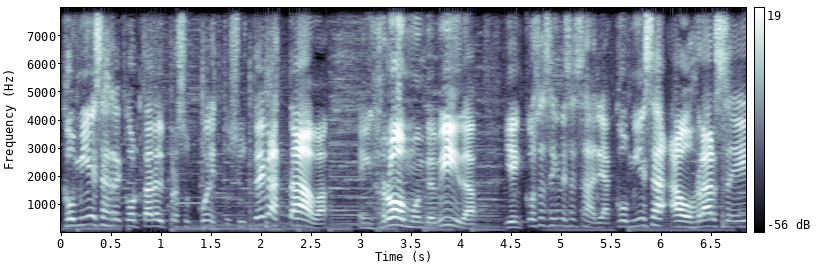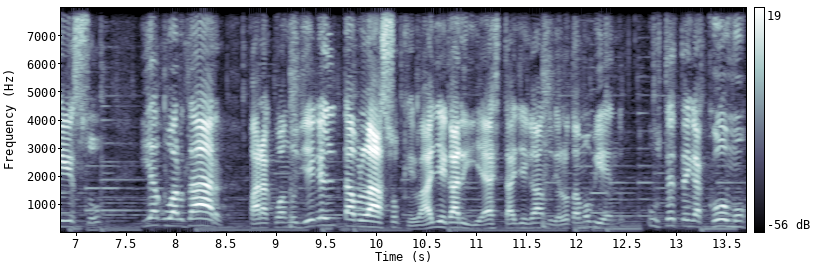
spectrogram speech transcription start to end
comience a recortar el presupuesto. Si usted gastaba en romo, en bebida, y en cosas innecesarias, comienza a ahorrarse eso y a guardar para cuando llegue el tablazo, que va a llegar y ya está llegando, ya lo estamos viendo, usted tenga cómo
